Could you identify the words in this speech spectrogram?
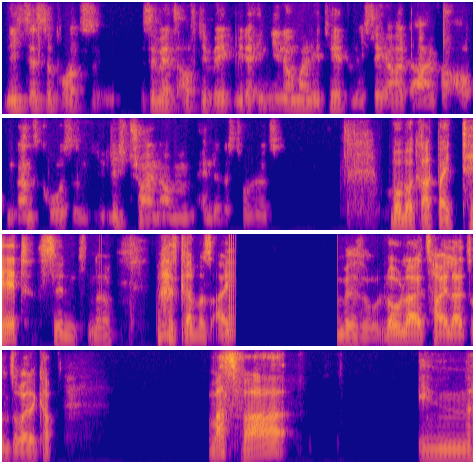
Nichtsdestotrotz sind wir jetzt auf dem Weg wieder in die Normalität und ich sehe halt da einfach auch einen ganz großen Lichtschein am Ende des Tunnels wo wir gerade bei Tät sind, ne? Da ist gerade was ein. Haben wir so Lowlights, Highlights und so weiter gehabt. Was war in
